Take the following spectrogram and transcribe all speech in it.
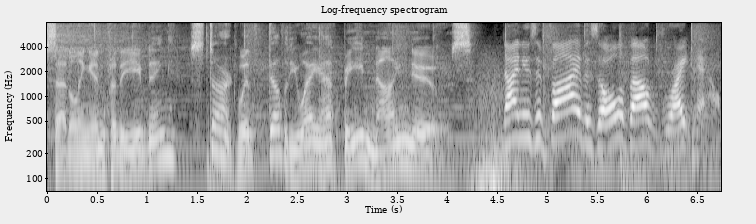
Settling in for the evening? Start with WAFB 9 News. 9 News at 5 is all about right now.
